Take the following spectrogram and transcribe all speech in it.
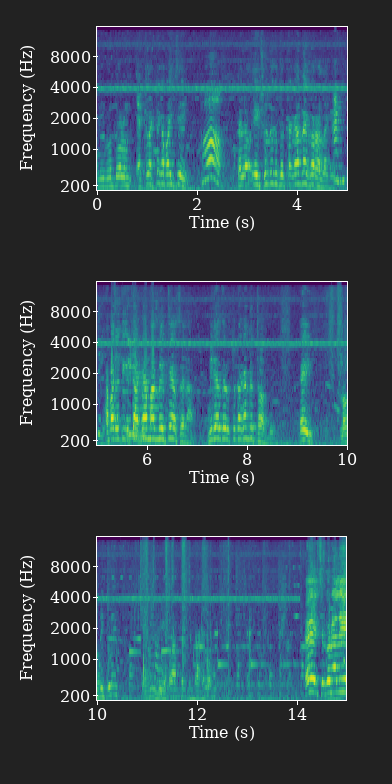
এই বলতে বলুন এক লাখ টাকা পাইছে? হ। তাহলে এই সুযোগে তো টাকা আদায় করা লাগে। আবার এদিকে টাকা আমার মেলতে আছে না। মিরাজের তো টাকা দিতে হবে। এই লদি তুমি। এই চিকন আলী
